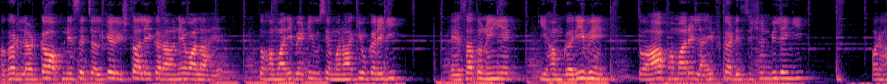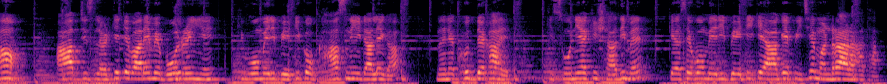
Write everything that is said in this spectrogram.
अगर लड़का अपने से चल के रिश्ता लेकर आने वाला है तो हमारी बेटी उसे मना क्यों करेगी? ऐसा तो नहीं है कि हम गरीब हैं तो आप हमारे लाइफ का डिसीज़न भी लेंगी। और हाँ आप जिस लड़के के बारे में बोल रही हैं कि वो मेरी बेटी को घास नहीं डालेगा, मैंने खुद देखा है कि सोनिया की शादी में कैसे वो मेरी बेटी के आगे पीछे मंडरा रहा था।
